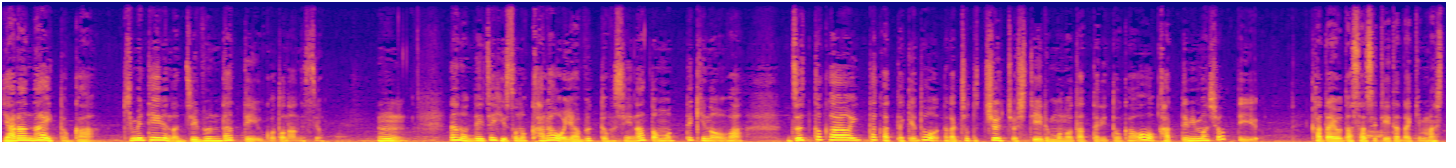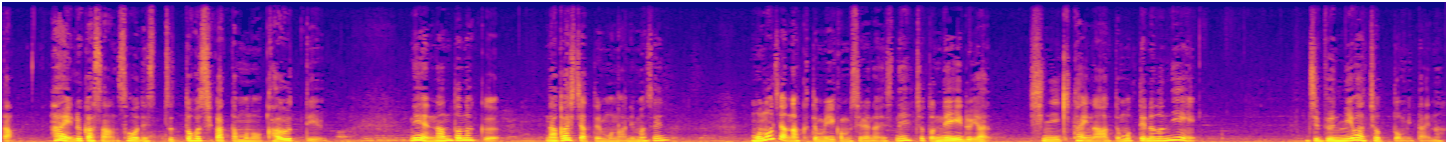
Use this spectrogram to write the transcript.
やらないとか決めているのは自分だっていうことなんですよ。うん、なのでぜひその殻を破ってほしいなと思って昨日はずっと買いたかったけどなんかちょっと躊躇しているものだったりとかを買ってみましょうっていう課題を出させていただきました。はいルカさんそうです。ずっと欲しかったものを買うっていう。ねなんとなく流しちゃってるものありません？物じゃなくてもいいかもしれないですね。ちょっとネイルやしに行きたいなって思ってるのに自分にはちょっとみたいな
